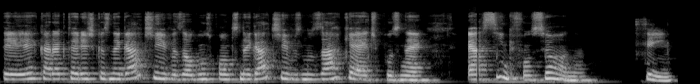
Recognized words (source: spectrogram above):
ter características negativas, alguns pontos negativos nos arquétipos, né? É assim que funciona? Sim,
